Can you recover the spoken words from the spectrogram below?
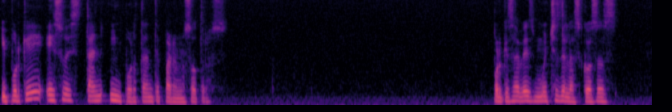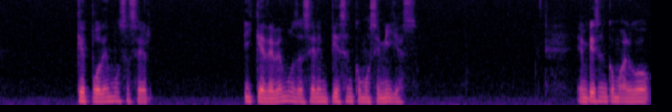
¿Y por qué eso es tan importante para nosotros? Porque, sabes, muchas de las cosas que podemos hacer y que debemos de hacer empiezan como semillas. Empiezan como algo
